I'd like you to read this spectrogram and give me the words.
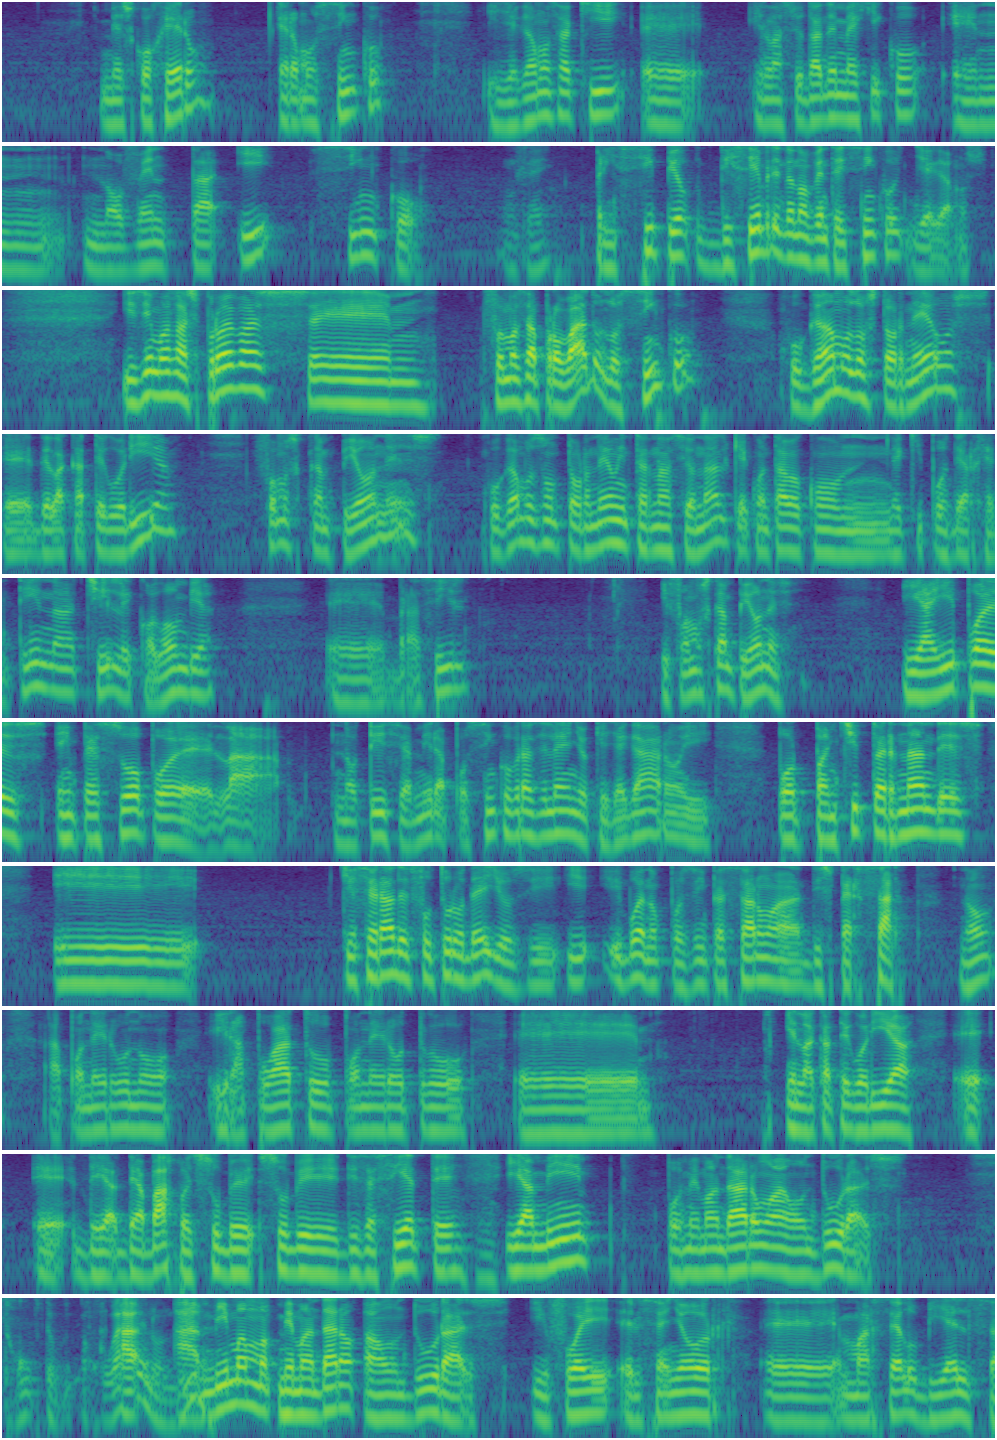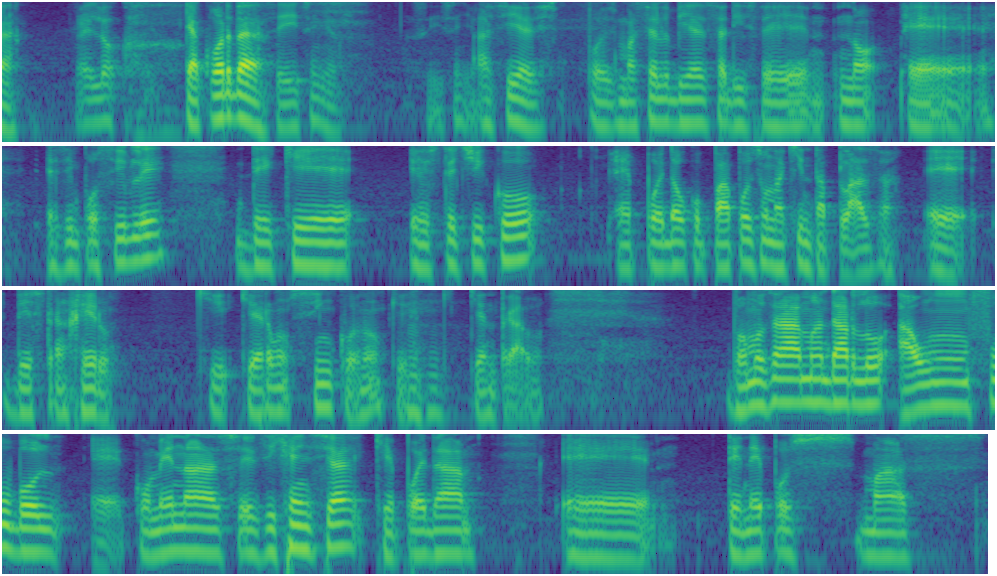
Me escogieron, éramos cinco, y llegamos aquí eh, en la Ciudad de México en 95. Okay. Principio, diciembre de 95 llegamos. Hicimos las pruebas, eh, fuimos aprobados los cinco, jugamos los torneos eh, de la categoría, fuimos campeones, jugamos un torneo internacional que contaba con equipos de Argentina, Chile, Colombia, eh, Brasil, y fuimos campeones. Y ahí pues empezó pues la noticia, mira, pues cinco brasileños que llegaron y por Panchito Hernández y qué será del futuro de ellos. Y, y, bueno, pues empezaron a dispersar, ¿no? A poner uno Irapuato, poner otro eh, en la categoría eh, eh, de, de, abajo, el sub-17. Sub Y a mí, pues me mandaron a Honduras. ¿Jugaste a, en Honduras? A mí me mandaron a Honduras y fue el señor Marcelo Bielsa el loco. ¿Te acuerdas? Sí, señor. Sí, señor. Así es. Pues Marcelo Bielsa dice, no, eh, es imposible de que este chico eh, pueda ocupar pues una quinta plaza eh, de extranjero, que, que, eran cinco, ¿no? Que, uh-huh. que entraban. Vamos a mandarlo a un fútbol eh, con menos exigencia que pueda eh, tener pues más,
